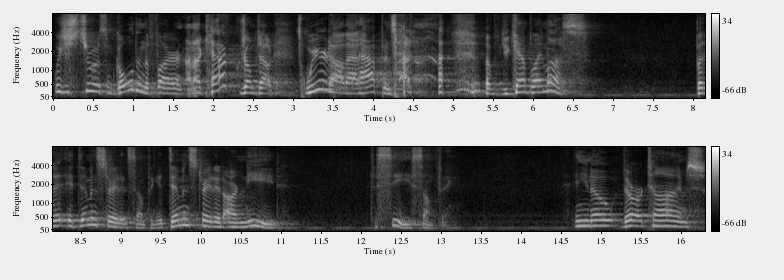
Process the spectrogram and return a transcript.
We just threw some gold in the fire, and a calf jumped out. It's weird how that happens. you can't blame us. But it, it demonstrated something. It demonstrated our need to see something. And you know, there are times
